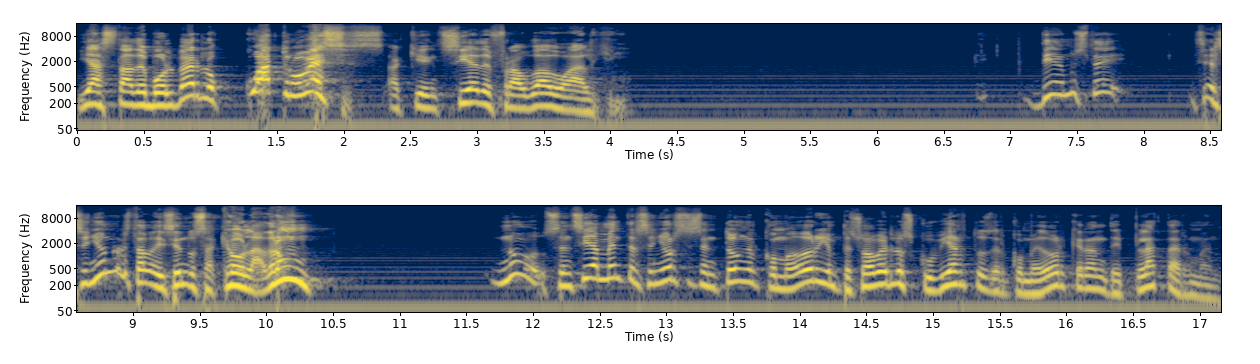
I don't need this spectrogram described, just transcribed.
Y hasta devolverlo cuatro veces a quien sí he defraudado a alguien. Dígame usted, el Señor no le estaba diciendo saqueo ladrón. No, sencillamente el Señor se sentó en el comedor y empezó a ver los cubiertos del comedor que eran de plata, hermano.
